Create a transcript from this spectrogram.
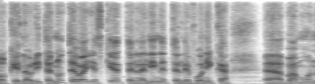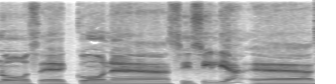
Ok, Laurita, no te vayas, quédate en la línea telefónica. Uh, vámonos eh, con uh, Cecilia, uh,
